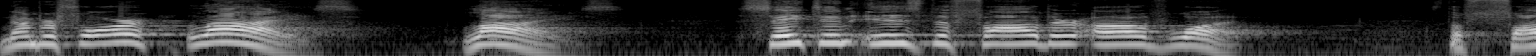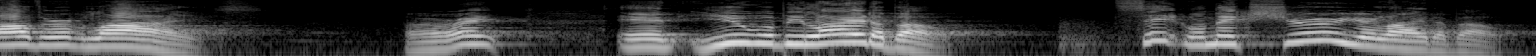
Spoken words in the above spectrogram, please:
Number four, lies. Lies. Satan is the father of what? It's the father of lies. All right? And you will be lied about. Satan will make sure you're lied about.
